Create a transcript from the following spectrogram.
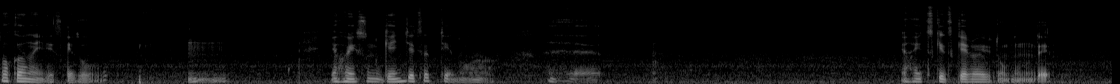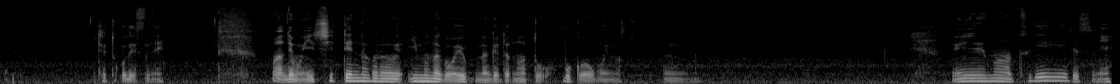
わからないですけど、うん、やはりその現実っていうのは、えーやはり突きつけられると思うのでってとこですね。まあでも1失点ながら今永はよく投げたなと僕は思います。うん。えー、まあ次ですね。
